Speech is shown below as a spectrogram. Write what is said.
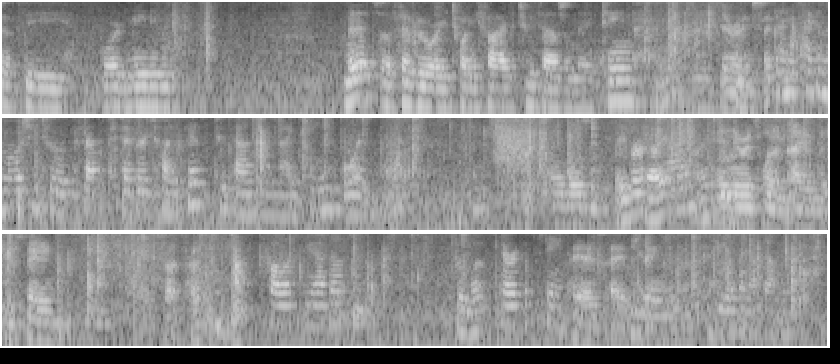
accept the board meeting minutes of February 25, 2019. Is there a I second? second the motion to accept February 25th, 2019 board minutes. All those in favor? Aye. And there is one, I am abstaining. It's not present. Paula, you have that? The what? Eric abstained, I I abstain. because he wasn't at that meeting.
